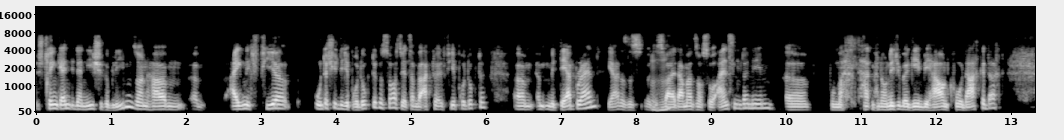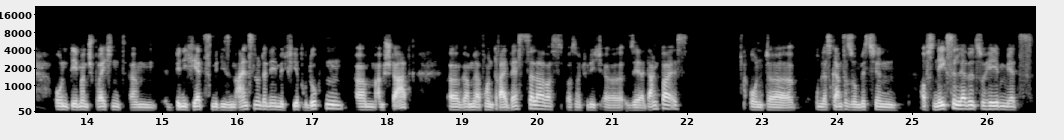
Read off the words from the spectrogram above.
stringent in der Nische geblieben, sondern haben äh, eigentlich vier unterschiedliche Produkte gesourced. Jetzt haben wir aktuell vier Produkte ähm, mit der Brand. Ja, das ist, das mhm. war ja damals noch so Einzelunternehmen, äh, wo man da hat man noch nicht über GmbH und Co. nachgedacht. Und dementsprechend ähm, bin ich jetzt mit diesem Einzelunternehmen mit vier Produkten ähm, am Start. Äh, wir haben davon drei Bestseller, was, was natürlich äh, sehr dankbar ist. Und äh, um das Ganze so ein bisschen aufs nächste Level zu heben, jetzt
